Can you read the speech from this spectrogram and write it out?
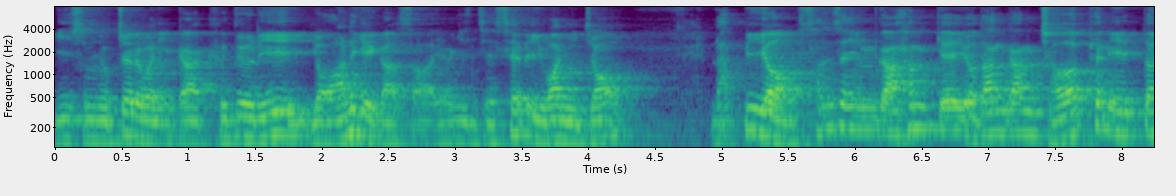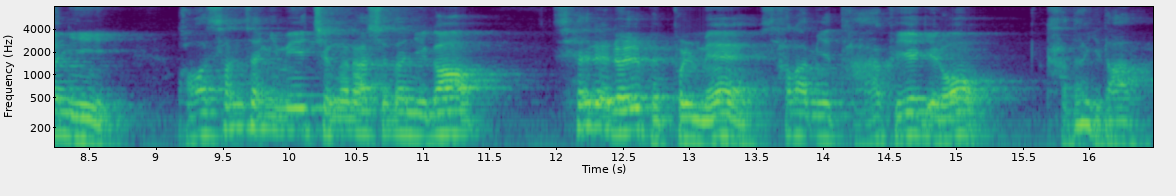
26절에 보니까 그들이 요한에게 가서 여기 이제 세례 요한이죠. 랍비여 선생님과 함께 요단강 저편에 있더니 그 선생님이 증언하시던 이가 세례를 베풀매 사람이 다 그에게로 가더이다.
